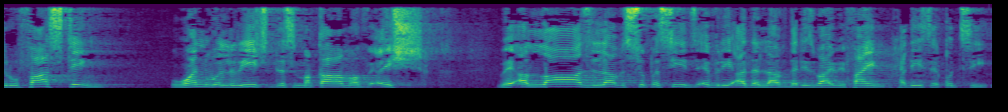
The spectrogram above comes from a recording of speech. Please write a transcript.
through fasting, one will reach this maqam of Ishq, where Allah's love supersedes every other love. That is why we find Hadith Qudsi,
